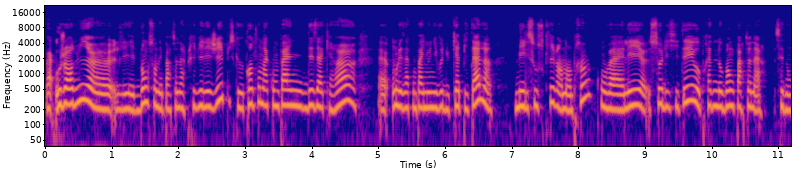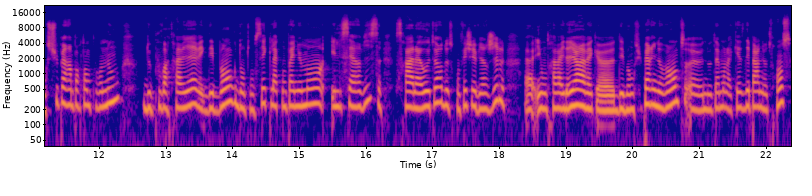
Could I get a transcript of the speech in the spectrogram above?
Bah, Aujourd'hui, les banques sont des partenaires privilégiés puisque quand on accompagne des acquéreurs, on les accompagne au niveau du capital, mais ils souscrivent un emprunt qu'on va aller solliciter auprès de nos banques partenaires. C'est donc super important pour nous de pouvoir travailler avec des banques dont on sait que l'accompagnement et le service sera à la hauteur de ce qu'on fait chez Virgile. Euh, et on travaille d'ailleurs avec euh, des banques super innovantes, euh, notamment la Caisse d'épargne de France,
